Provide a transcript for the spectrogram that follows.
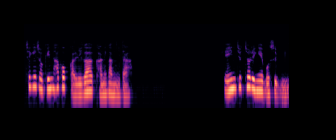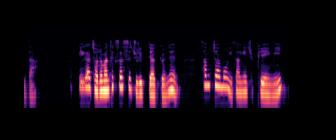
체계적인 학업 관리가 가능합니다. 개인 튜터링의 모습입니다. 학비가 저렴한 텍사스 주립대학교는 3.5 이상의 GPA 및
